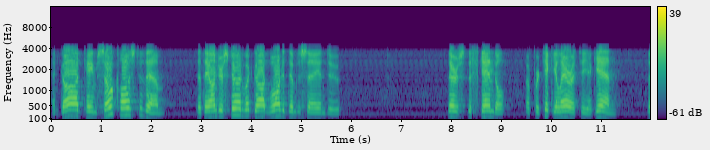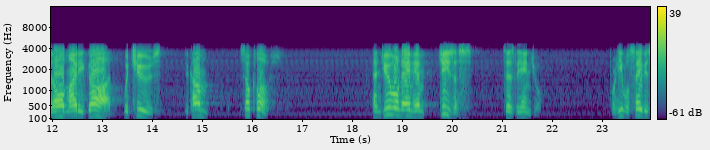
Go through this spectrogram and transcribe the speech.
and God came so close to them that they understood what God wanted them to say and do. There's the scandal of particularity again, that Almighty God would choose to come so close and you will name him Jesus, says the angel, for he will save his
